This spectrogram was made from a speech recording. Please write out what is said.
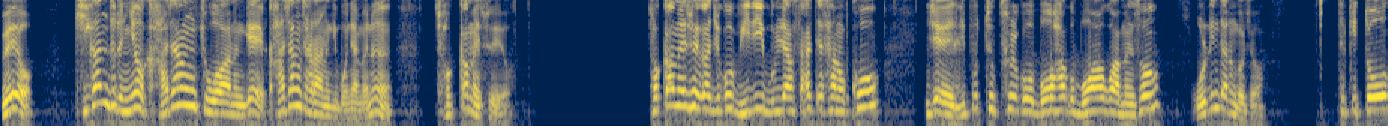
왜요? 기관들은요 가장 좋아하는 게 가장 잘하는 게 뭐냐면은 저가 매수예요. 저가 매수해가지고 미리 물량 쌀 때 사놓고 이제 리포트 풀고 뭐 하고 뭐 하고 하면서 올린다는 거죠. 특히 또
